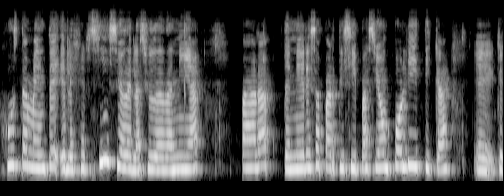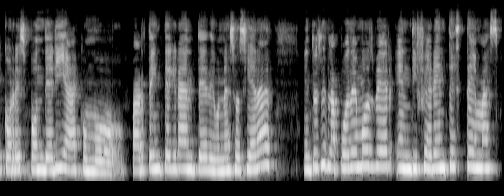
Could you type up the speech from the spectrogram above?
justamente el ejercicio de la ciudadanía para tener esa participación política eh, que correspondería como parte integrante de una sociedad. Entonces la podemos ver en diferentes temas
